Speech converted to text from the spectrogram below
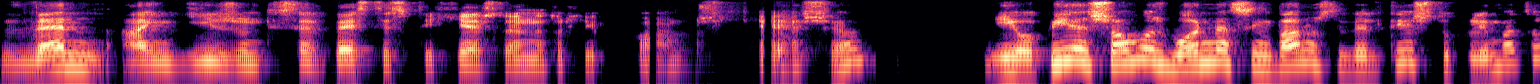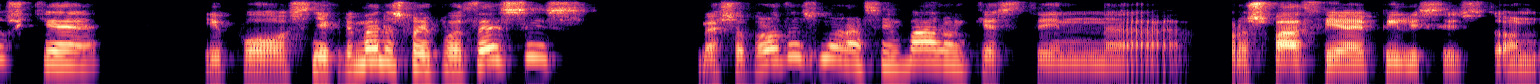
δεν αγγίζουν τις ευαίσθητες πτυχές των ενωτορχικών σχέσεων, οι οποίες όμως μπορεί να συμβάλλουν στη βελτίωση του κλίματος και υπό συγκεκριμένες προϋποθέσεις μεσοπρόθεσμα να συμβάλλουν και στην προσπάθεια επίλυσης των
